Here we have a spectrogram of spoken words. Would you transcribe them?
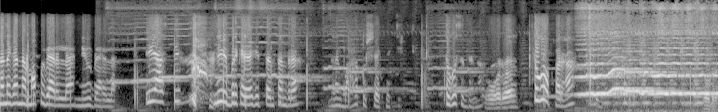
ನನಗ ನಮ್ಮಪ್ಪ ಬ್ಯಾರಲ್ಲ ನೀವು ಬ್ಯಾರಲ್ಲ. ಈ ಆಸ್ತಿ ನೀವಿಬ್ರ ಕೈಯಾಗಿತ್ತಂತಂದ್ರ ನನಗ್ ಬಹಳ ಖುಷಿ ಆಗ್ತೈತಿ ತಗೋ ಸಿದ್ದನ ತಗೋ ಅಪ್ಪರ. ನೋಡ್ರಿ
